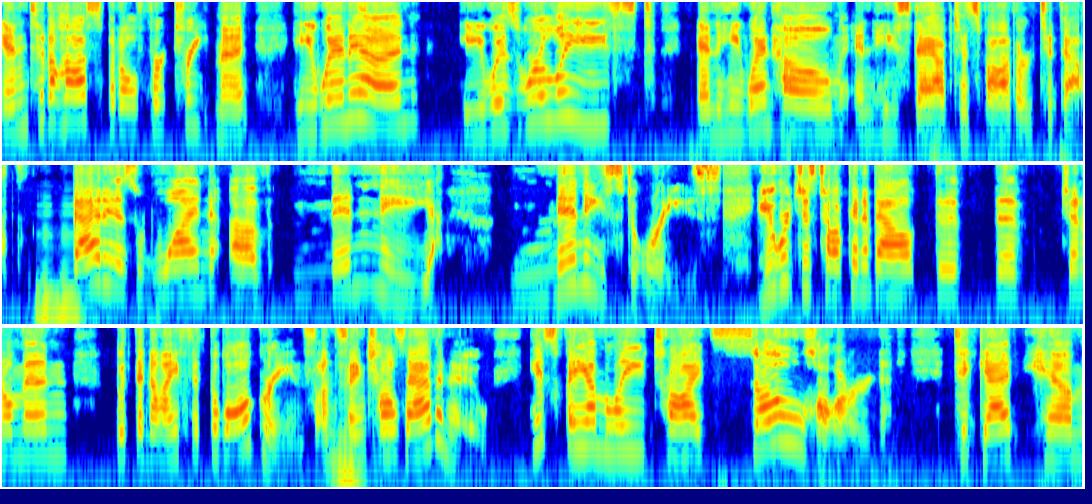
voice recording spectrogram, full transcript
into the hospital for treatment. He went in, he was released, and he went home and he stabbed his father to death. Mhm. That is one of many, many stories. You were just talking about the the gentleman with the knife at the Walgreens on Yeah. St. Charles Avenue. His family tried so hard to get him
